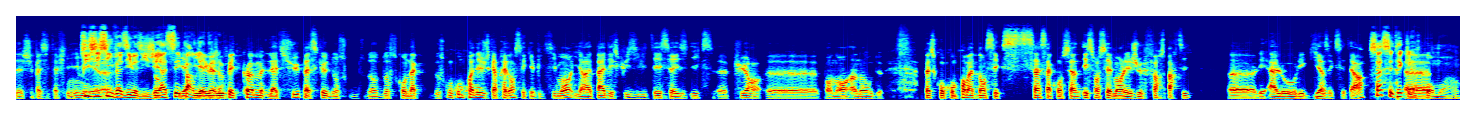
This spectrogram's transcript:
je sais pas si tu as fini. Mais, si, si, si, euh, vas-y, vas-y, j'ai assez parlé. Il y a eu un loupé de com là-dessus parce que dans ce, qu'on a, ce qu'on comprenait jusqu'à présent, c'est qu'effectivement, il n'y aurait pas d'exclusivité Series X pure pendant un an ou deux. En fait, ce qu'on comprend maintenant, c'est que ça, ça concerne essentiellement les jeux first party, les Halo, les Gears, etc. Ça, c'était clair pour moi. Hein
